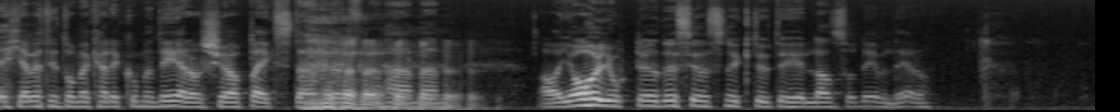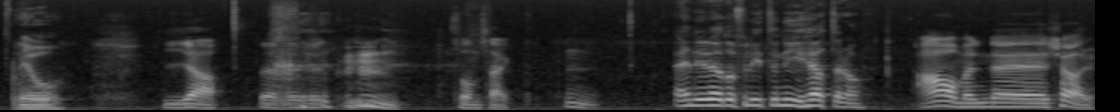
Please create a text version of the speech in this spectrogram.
Eh, Jag vet inte om jag kan rekommendera att köpa extended för den här, men ja, jag har gjort det. Det ser snyggt ut i hyllan, så det är väl det då. Jo. Ja, som sagt. Är ni redo för lite nyheter då? Ja, men eh, kör.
